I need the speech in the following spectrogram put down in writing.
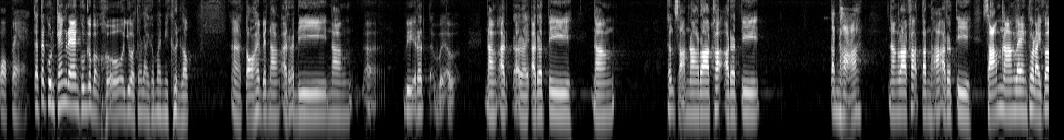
ปอแปรแต่ถ้าคุณแข็งแรงคุณก็บอกโอ้ยั่วเท่าไหร่ก็ไม่มีขึ้นหรอกต่อให้เป็นนางอรดีนางวิรตนางอะไรอรตีนางทั้งสามนางราคะอรตีตันหา นางราคะตันหาอรตีสามนางแรงเท่าไหร่ก็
